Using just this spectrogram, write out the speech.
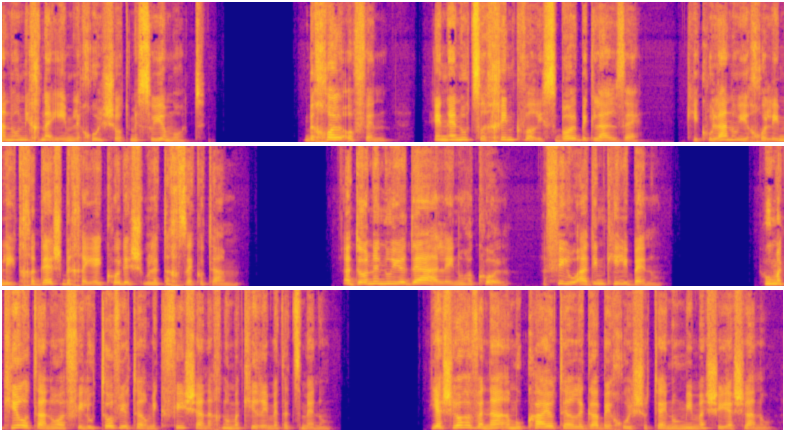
אנו נכנעים לחולשות מסוימות. בכל אופן, איננו צריכים כבר לסבול בגלל זה, כי כולנו יכולים להתחדש בחיי קודש ולתחזק אותם. אדוננו יודע עלינו הכל, אפילו עד עמקי ליבנו. הוא מכיר אותנו אפילו טוב יותר מכפי שאנחנו מכירים את עצמנו. יש לו הבנה עמוקה יותר לגבי חולשותנו ממה שיש לנו,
